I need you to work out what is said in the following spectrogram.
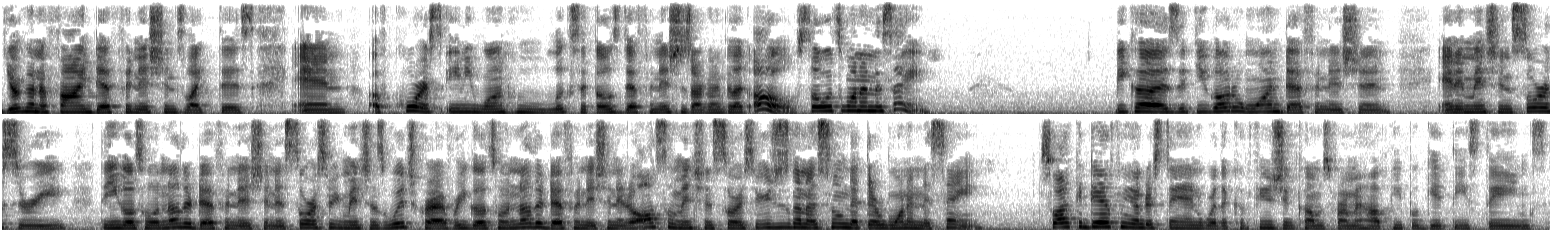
you're going to find definitions like this. And of course, anyone who looks at those definitions are going to be like, oh, so it's one and the same. Because if you go to one definition and it mentions sorcery, then you go to another definition and sorcery mentions witchcraft, or you go to another definition and it also mentions sorcery, you're just going to assume that they're one and the same. So I can definitely understand where the confusion comes from and how people get these things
